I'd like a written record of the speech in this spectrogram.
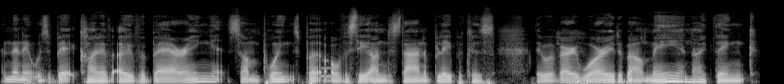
And then it was a bit kind of overbearing at some points, but obviously understandably because they were very worried about me. And I think,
